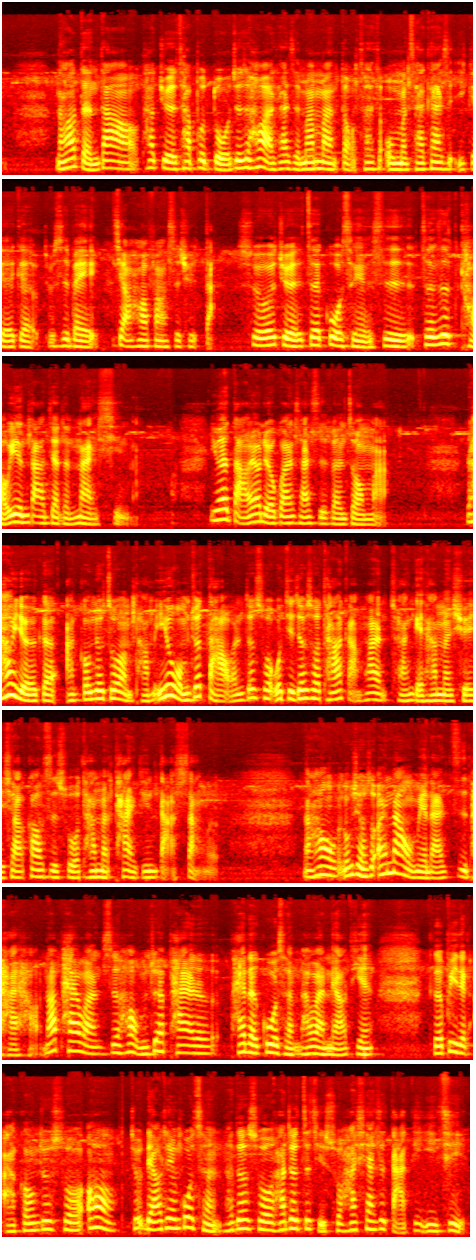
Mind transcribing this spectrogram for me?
然后等到他觉得差不多，就是后来开始慢慢动，才我们才开始一个一个就是被叫号方式去打，所以我觉得这过程也是真是考验大家的耐心啊，因为打完要留观三十分钟嘛。然后有一个阿公就坐我们旁边，因为我们就打完就说，我姐就说他赶快传给他们学校，告知说他们他已经打上了。然后我想说，哎，那我们也来自拍好。然后拍完之后，我们就在拍了拍的过程，拍完聊天。隔壁的阿公就说：“哦，就聊天过程，他就说，他就自己说，他现在是打第一剂。”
